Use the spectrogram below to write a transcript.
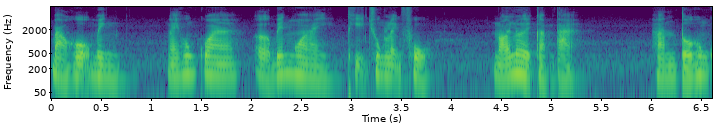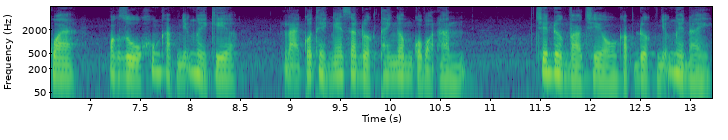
Bảo hộ mình Ngày hôm qua ở bên ngoài thị trung lệnh phủ, Nói lời cảm tạ. Hắn tối hôm qua, Mặc dù không gặp những người kia, Lại có thể nghe ra được thanh âm của bọn hắn. Trên đường vào chiều gặp được những người này,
